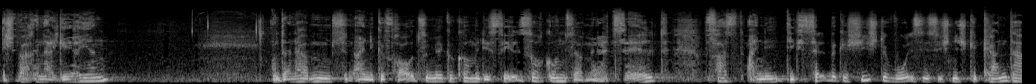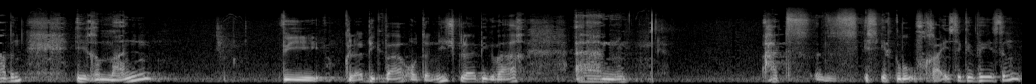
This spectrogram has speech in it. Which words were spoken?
Ich war in Algerien und dann haben, sind einige Frauen zu mir gekommen, die Seelsorge, und sie haben mir erzählt, fast eine, dieselbe Geschichte, obwohl sie sich nicht gekannt haben. Ihr Mann, wie gläubig war oder nicht gläubig war, ähm, hat, ist irgendwo auf Reise gewesen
